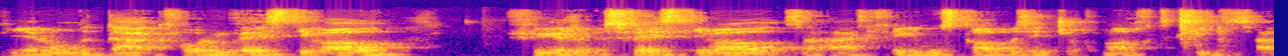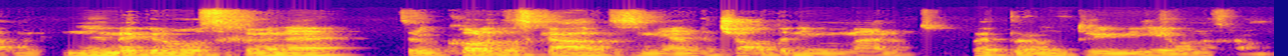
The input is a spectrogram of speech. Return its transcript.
400 Tage vor dem Festival für das Festival. Das heißt, viele Ausgaben sind schon gemacht. Das haben wir nicht mehr gross können zurückholen, das Geld. Also wir haben einen Schaden im Moment von etwa rund 3 Millionen Franken.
